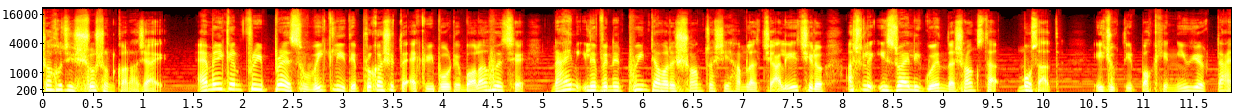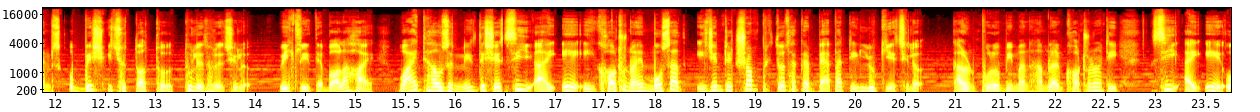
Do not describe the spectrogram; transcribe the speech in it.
সহজে শোষণ করা যায়। আমেরিকান ফ্রি প্রেস উইকলিতে প্রকাশিত এক রিপোর্টে বলা হয়েছে, নাইন ইলেভেনের টুইন টাওয়ারের সন্ত্রাসী হামলা চালিয়েছিল আসলে ইসরায়েলি গোয়েন্দা সংস্থা মোসাদ। এই যুক্তির পক্ষে নিউ ইয়র্ক টাইমস ও বেশ কিছু তথ্য তুলে ধরেছিল। উইকলিতে বলা হয়, হোয়াইট হাউসের নির্দেশে সিআইএ এই ঘটনায় মোসাদ এজেন্টের সম্পৃক্ত থাকার ব্যাপারটি লুকিয়েছিল। কারণ পুরো বিমান হামলার ঘটনাটি সিআইএ ও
